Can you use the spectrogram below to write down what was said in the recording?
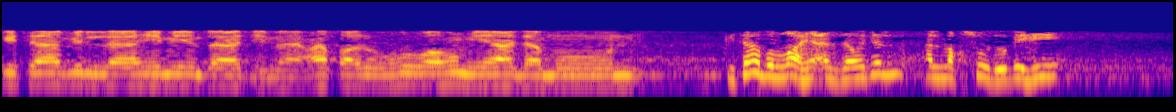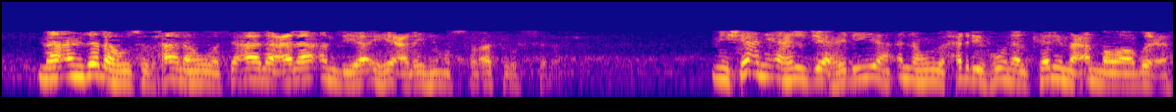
كتاب الله من بعد ما عقلوه وهم يعلمون. كتاب الله عز وجل المقصود به ما أنزله سبحانه وتعالى على أنبيائه عليهم الصلاة والسلام. من شأن أهل الجاهلية أنهم يحرفون الكلمة عن مواضعه.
